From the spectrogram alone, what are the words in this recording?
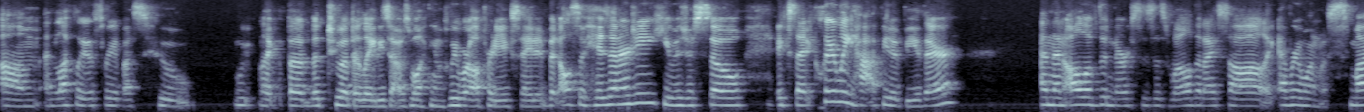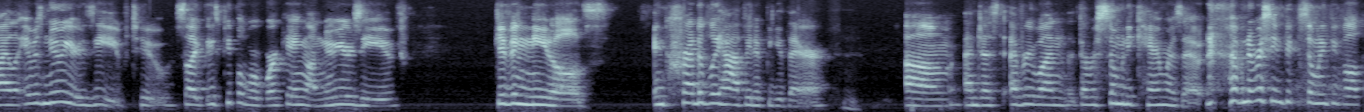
Um, and luckily, the three of us who we, like the the two other ladies I was walking with, we were all pretty excited. But also his energy, he was just so excited, clearly happy to be there. And then all of the nurses as well that I saw, like everyone was smiling. It was New Year's Eve too, so like these people were working on New Year's Eve, giving needles, incredibly happy to be there. Um, and just everyone, there were so many cameras out. I've never seen pe- so many people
